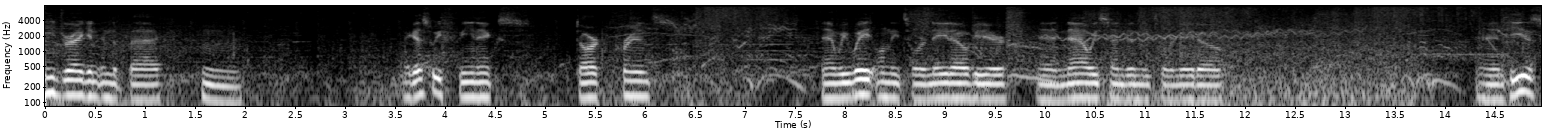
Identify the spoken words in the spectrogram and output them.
E-Dragon in the back. Hmm. I guess we Phoenix. Dark Prince. And we wait on the Tornado here. And now we send in the Tornado. And he is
